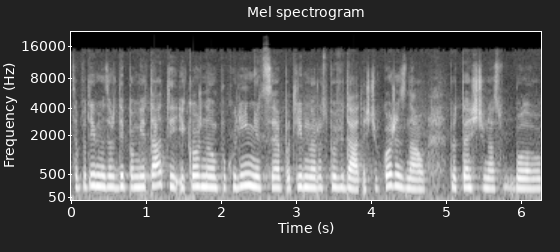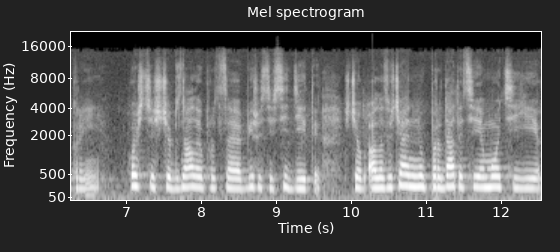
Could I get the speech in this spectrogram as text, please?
Це потрібно завжди пам'ятати, і кожному поколінню це потрібно розповідати, щоб кожен знав про те, що в нас було в Україні. Хочеться, щоб знали про це більшості всі діти. Щоб, але звичайно, ну передати ці емоції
